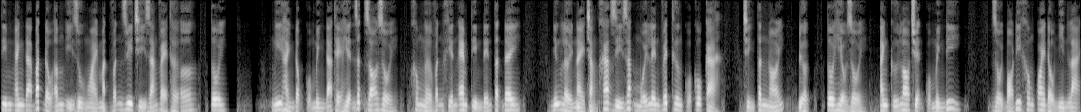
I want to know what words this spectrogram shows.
tim anh đã bắt đầu âm ỉ dù ngoài mặt vẫn duy trì dáng vẻ thờ ơ. Tôi nghĩ hành động của mình đã thể hiện rất rõ rồi, không ngờ vẫn khiến em tìm đến tận đây. Những lời này chẳng khác gì rắc muối lên vết thương của cô cả. Trình Tân nói, được, tôi hiểu rồi, anh cứ lo chuyện của mình đi. Rồi bỏ đi không quay đầu nhìn lại.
